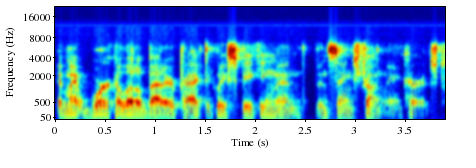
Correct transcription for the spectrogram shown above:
it might work a little better, practically speaking, than than saying strongly encouraged.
